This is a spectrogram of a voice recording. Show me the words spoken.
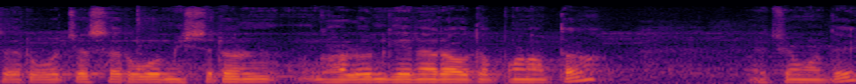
सर्वच्या सर्व मिश्रण घालून घेणार आहोत आपण आता. याच्यामध्ये.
